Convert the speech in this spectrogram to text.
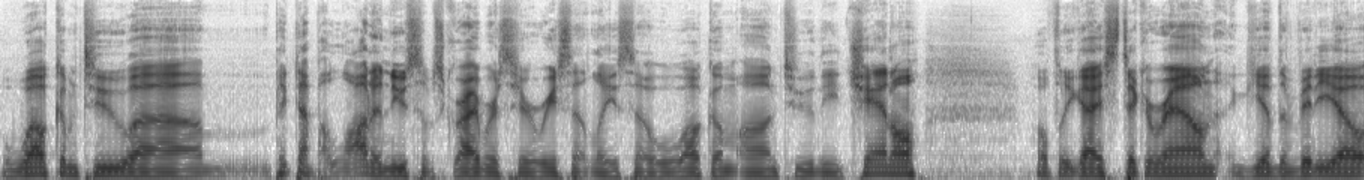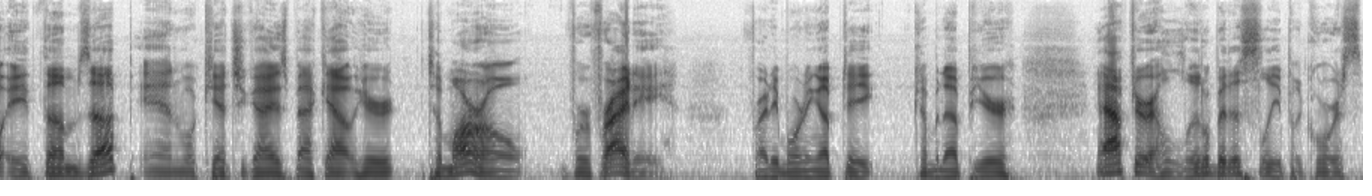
welcome to uh, picked up a lot of new subscribers here recently so welcome on to the channel Hopefully, you guys stick around, give the video a thumbs up, and we'll catch you guys back out here tomorrow for Friday. Friday morning update coming up here after a little bit of sleep, of course.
